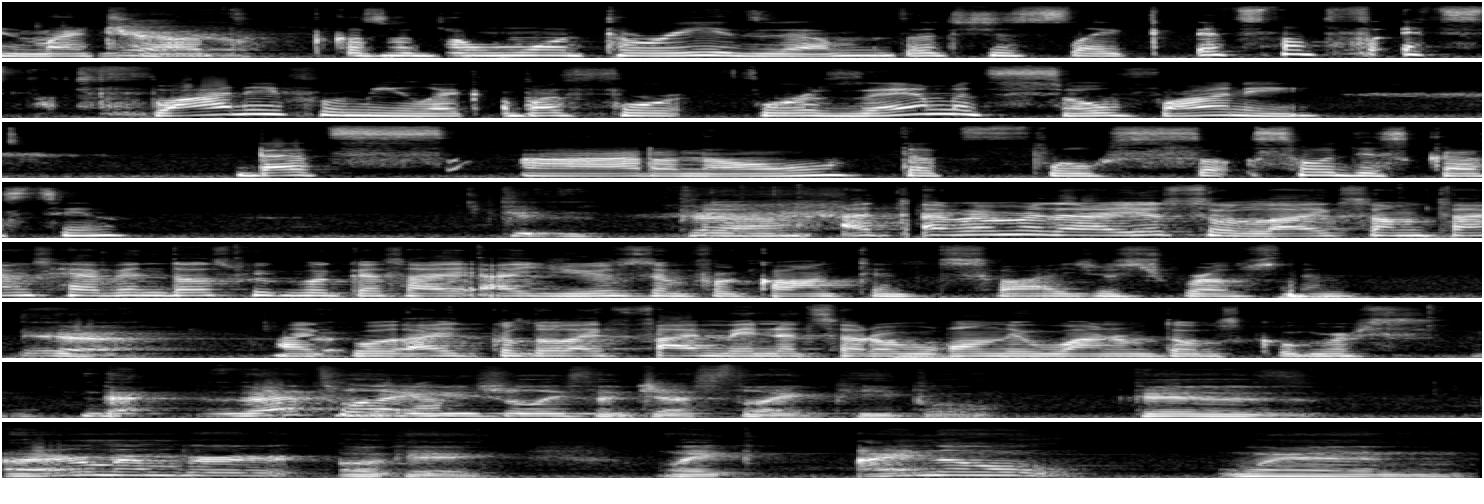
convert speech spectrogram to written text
in my chat Yeah. because I don't want to read them. That's just like it's not it's not funny for me. Like, but for for them, it's so funny. That's uh, I don't know. That's so so, so disgusting. c- c- yeah, I, I remember that I used to like sometimes having those people because I I use them for content. So I just roast them. yeah. Like well, I could do like five minutes out of only one of those Coomers. That, that's what You I know? usually suggest to like people because I remember okay like I know when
